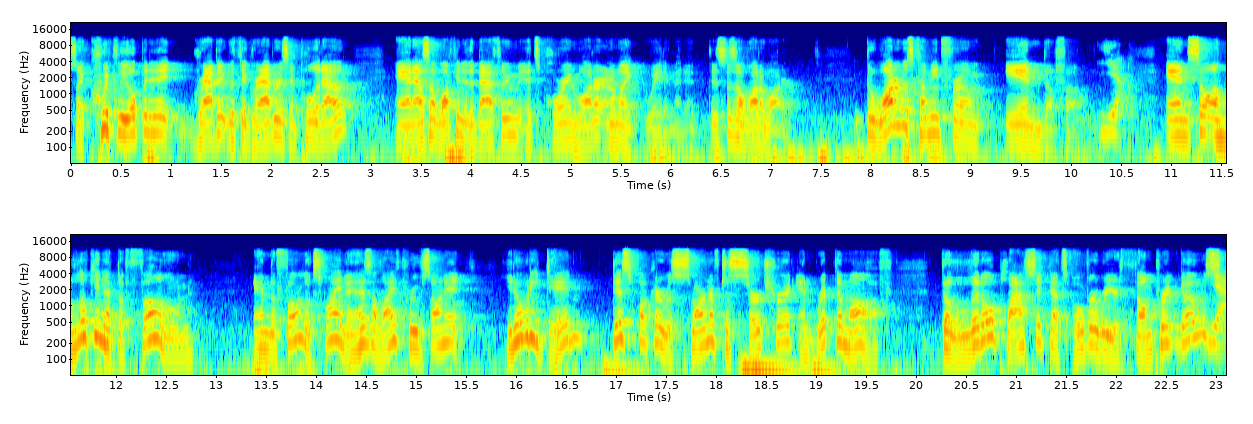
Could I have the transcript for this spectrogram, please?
So I quickly open it, grab it with the grabbers, and pull it out. And as I walk into the bathroom, it's pouring water, and I'm like, "Wait a minute, this is a lot of water." The water was coming from in the phone. Yeah. And so I'm looking at the phone, and the phone looks fine. It has the life proofs on it. You know what he did? This fucker was smart enough to search for it and rip them off. The little plastic that's over where your thumbprint goes. Yeah.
